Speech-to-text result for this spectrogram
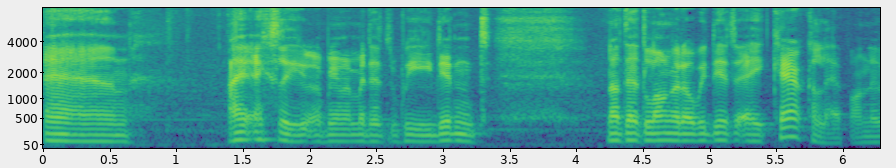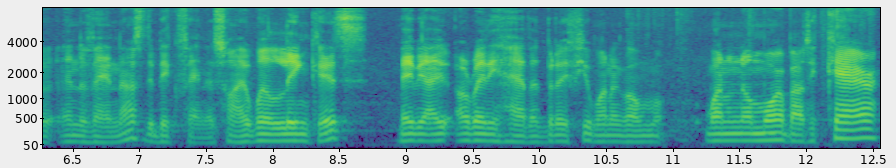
And I actually remember that we didn't not that long ago we did a care collab on the in the vandas the big vandas so I will link it. Maybe I already have it but if you want to go want to know more about the care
